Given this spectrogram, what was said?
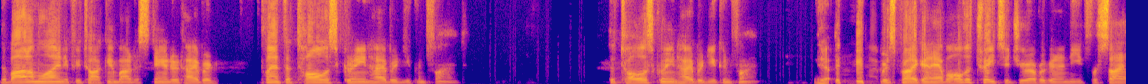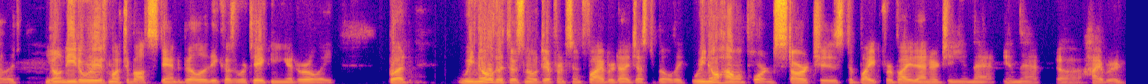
The bottom line, if you're talking about a standard hybrid, plant the tallest grain hybrid you can find. The tallest grain hybrid you can find. Yep. The grain hybrid's probably going to have all the traits that you're ever going to need for silage. You don't need to worry as much about standability because we're taking it early. But we know that there's no difference in fiber digestibility. We know how important starch is to bite for bite energy in that in that uh, hybrid,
